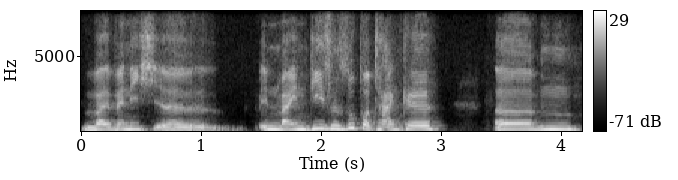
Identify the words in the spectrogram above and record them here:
weil wenn ich äh, in meinen Diesel super tanke, ähm,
